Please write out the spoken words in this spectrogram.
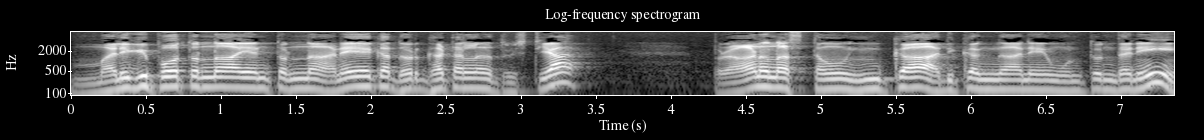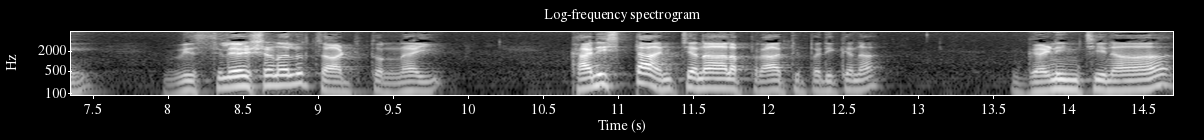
మలిగిపోతున్నాయంటున్న అనేక దుర్ఘటనల దృష్ట్యా ప్రాణ నష్టం ఇంకా అధికంగానే ఉంటుందని విశ్లేషణలు చాటుతున్నాయి. కనిష్ట అంచనాల ప్రాతిపదికన గణించినా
